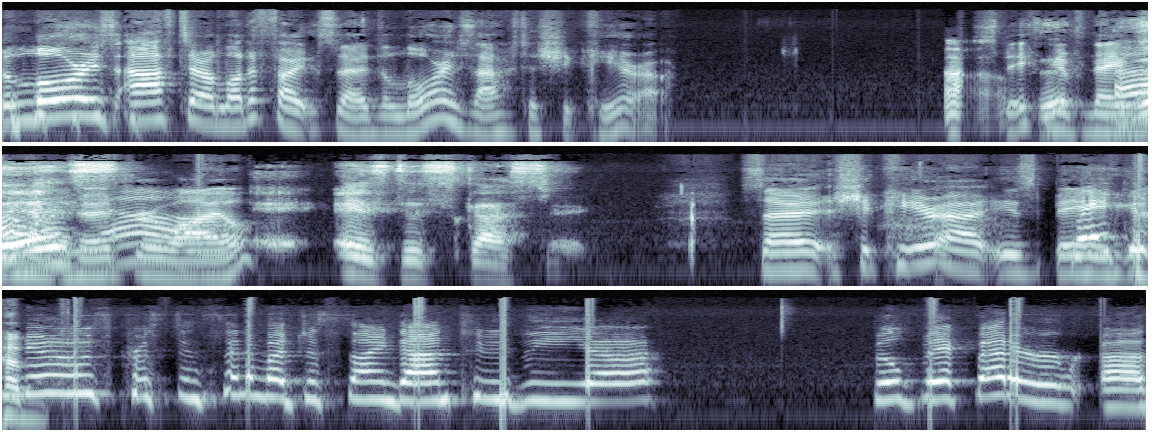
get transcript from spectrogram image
The law is after a lot of folks, though. The law is after Shakira. Uh-oh. Speaking of names Oh, I haven't heard for a while. It's disgusting. So Shakira is being. Breaking Um, news: Kyrsten Sinema just signed on to the uh, Build Back Better. Uh,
